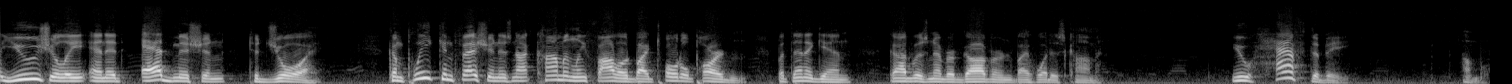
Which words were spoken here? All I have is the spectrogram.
usually an admission to joy. Complete confession is not commonly followed by total pardon. But then again, God was never governed by what is common. You have to be humble.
